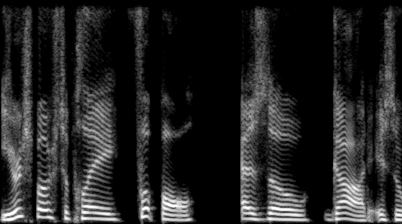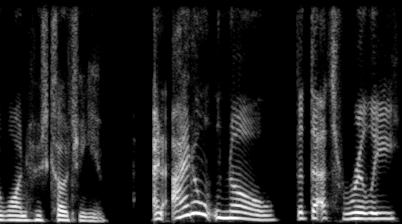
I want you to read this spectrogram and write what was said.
you're supposed to play football as though God is the one who's coaching you. And I don't know that that's really,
